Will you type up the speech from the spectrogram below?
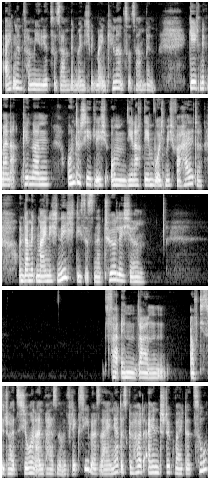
eigenen Familie zusammen bin, wenn ich mit meinen Kindern zusammen bin? Gehe ich mit meinen Kindern unterschiedlich um, je nachdem, wo ich mich verhalte? Und damit meine ich nicht dieses natürliche Verändern, auf die Situation anpassen und flexibel sein. Ja, das gehört ein Stück weit dazu.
